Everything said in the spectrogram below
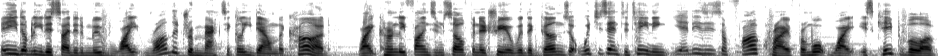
AEW decided to move White rather dramatically down the card. White currently finds himself in a trio with the Gunns, which is entertaining, yet it is a far cry from what White is capable of.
